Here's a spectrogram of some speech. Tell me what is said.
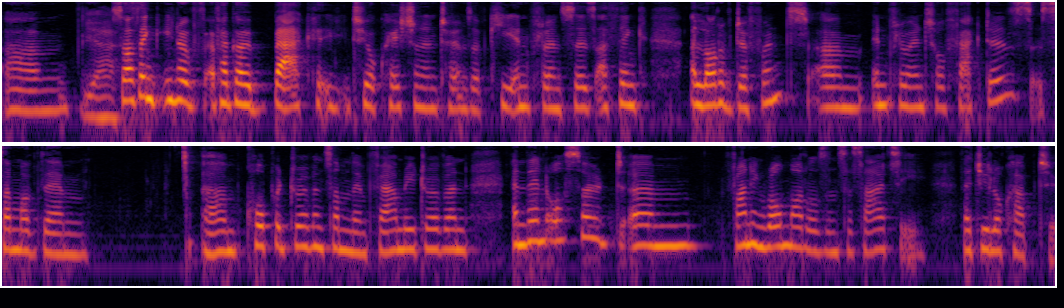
Um, yes. So I think, you know, if, if, I go back to your question in terms of key influences, I think a lot of different um, influential factors, some of them um, corporate driven, some of them family driven, and then also um, finding role models in society that you look up to,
